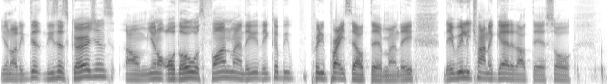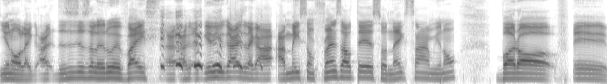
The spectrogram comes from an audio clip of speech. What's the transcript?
you know like, th- these excursions, um, you know, although it was fun, man, they they could be pretty pricey out there, man. They they really trying to get it out there. So, you know, like I, this is just a little advice I, I, give you guys. Like I, I made some friends out there, so next time, you know, but uh. f- eh,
